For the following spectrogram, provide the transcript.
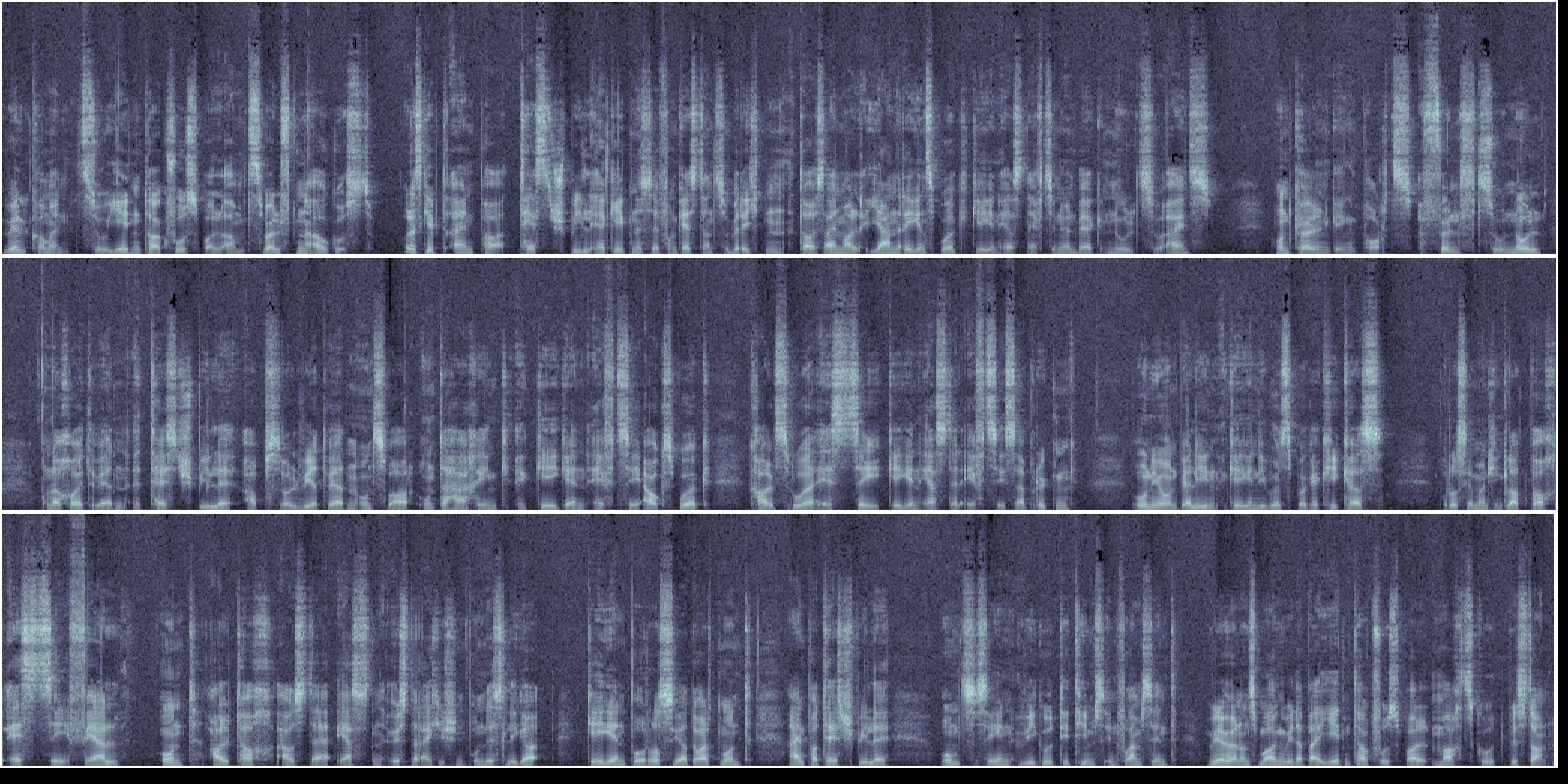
Willkommen zu Jeden Tag Fußball am 12. August. Und es gibt ein paar Testspielergebnisse von gestern zu berichten. Da ist einmal Jan Regensburg gegen 1. FC Nürnberg 0 zu 1 und Köln gegen Ports 5 zu 0. Und auch heute werden Testspiele absolviert werden und zwar Unterhaching gegen FC Augsburg, Karlsruher SC gegen 1. FC Saarbrücken, Union Berlin gegen die Würzburger Kickers, Borussia Mönchengladbach, SC Verl und Altach aus der ersten österreichischen Bundesliga gegen Borussia Dortmund. Ein paar Testspiele, um zu sehen, wie gut die Teams in Form sind. Wir hören uns morgen wieder bei Jeden Tag Fußball. Macht's gut, bis dann.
